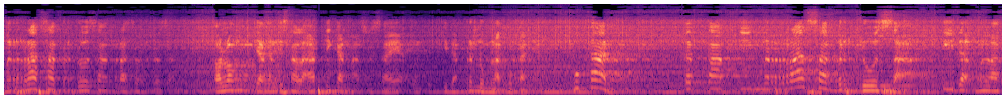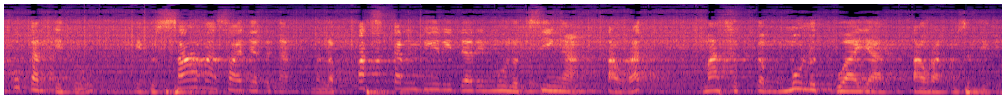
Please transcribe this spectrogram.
merasa berdosa, merasa berdosa. Tolong jangan disalahartikan maksud saya untuk tidak perlu melakukannya. Bukan, tetapi merasa berdosa tidak melakukan itu, itu sama saja dengan melepaskan diri dari mulut singa Taurat masuk ke mulut buaya Tauratmu sendiri.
